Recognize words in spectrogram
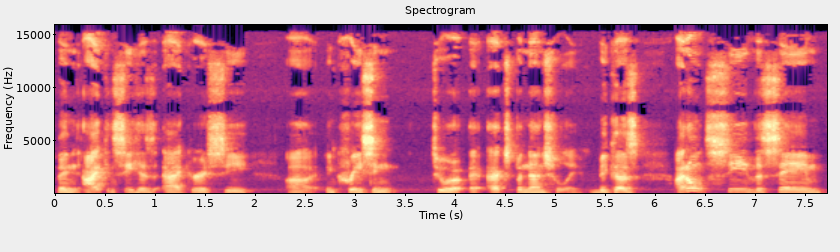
then I can see his accuracy uh, increasing to a, exponentially because I don't see the same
